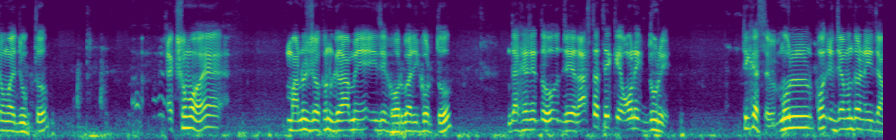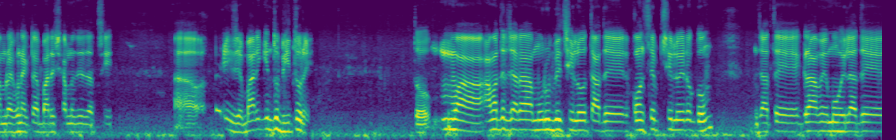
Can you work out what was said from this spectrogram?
সময় যুক্ত, এক সময় মানুষ যখন গ্রামে এই যে ঘরবাড়ি করতো, দেখা যেত যে রাস্তা থেকে অনেক দূরে ঠিক আছে, মূল যেমন ধরেন এই যে আমরা এখন একটা বাড়ির সামনে দিয়ে যাচ্ছি এই যে বাড়ি কিন্তু ভিতরে। তো আমাদের যারা মুরব্বী ছিল, তাদের কনসেপ্ট ছিল এরকম যাতে গ্রামে মহিলাদের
